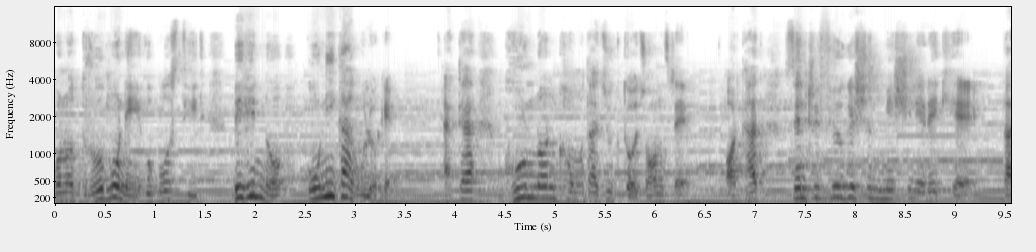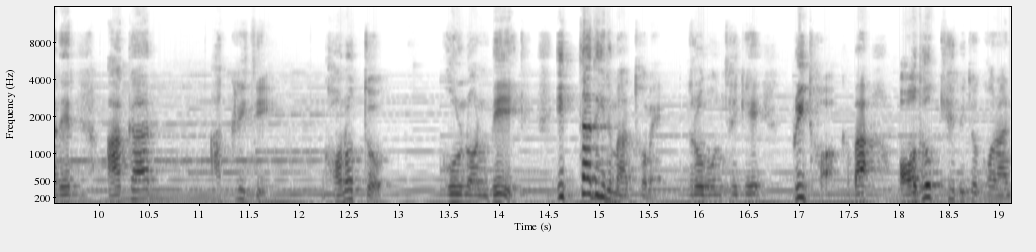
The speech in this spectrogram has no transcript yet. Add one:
কোনো দ্রবণে উপস্থিত বিভিন্ন কণিকাগুলোকে একটা ঘূর্ণন ক্ষমতাযুক্ত যন্ত্রে অর্থাৎ সেন্ট্রিফিউগেশন মেশিনে রেখে তাদের আকার, আকৃতি, ঘনত্ব, ঘূর্ণন বেগ ইত্যাদির মাধ্যমে দ্রবণ থেকে পৃথক বা অধক্ষেপিত করার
